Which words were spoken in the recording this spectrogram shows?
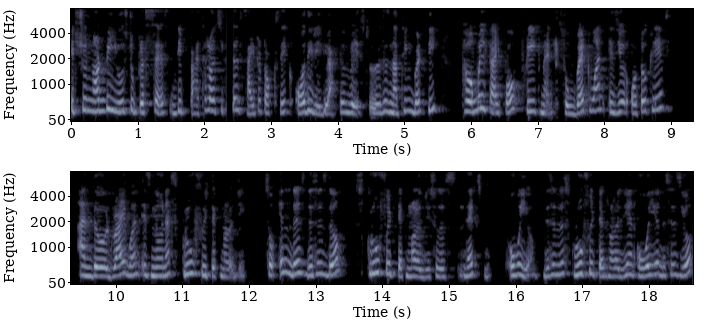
It should not be used to process the pathological cytotoxic or the radioactive waste. So this is nothing but the thermal type of treatment. So wet one is your autoclaves and the dry one is known as screw feed technology. So in this, this is the screw feed technology. So this next over here, this is the screw feed technology and over here, this is your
